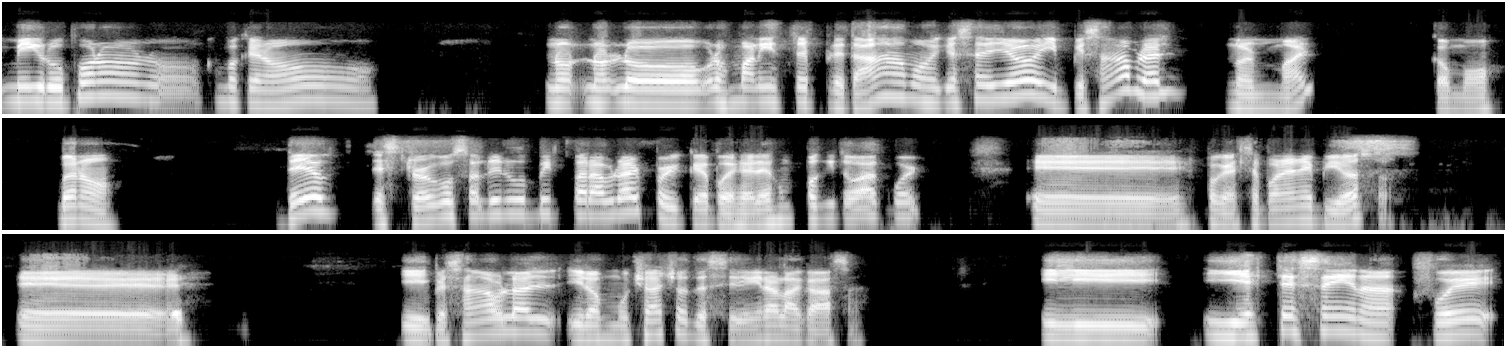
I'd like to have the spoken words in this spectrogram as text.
mi, grupo no, no, como que no, no, no lo, los malinterpretamos y qué sé yo, y empiezan a hablar normal, como, bueno, Dale struggles a little bit para hablar porque pues él es un poquito awkward, eh, porque él se pone nervioso. Eh, y empiezan a hablar y los muchachos deciden ir a la casa. Y, y esta escena fue,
